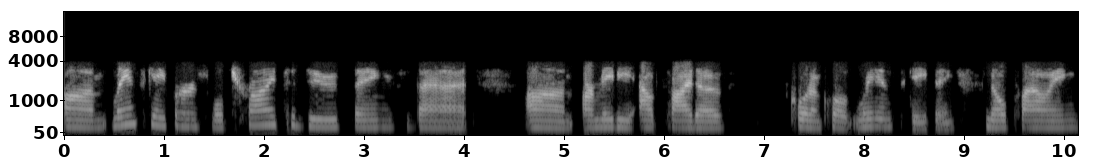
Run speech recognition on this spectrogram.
um, landscapers will try to do things that um, are maybe outside of quote unquote landscaping, snow plowing,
